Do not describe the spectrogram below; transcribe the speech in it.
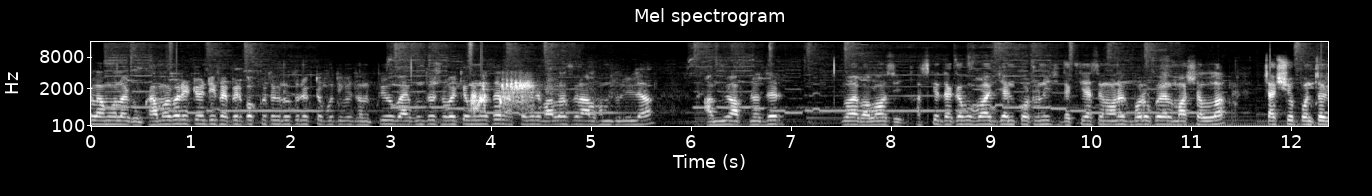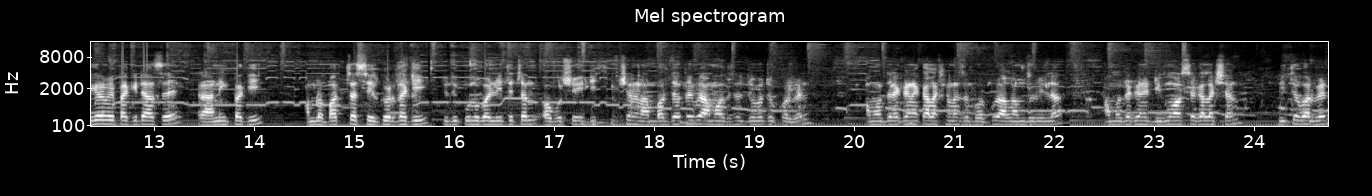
আসসালামু আলাইকুম। খামারবাড়ি টোয়েন্টি ফাইভের পক্ষ থেকে নতুন একটা প্রতিবেদন। প্রিয় ভাই, বন্ধুরা, সবাই কেমন আছেন? আশা করি ভালো আছেন, আলহামদুলিল্লাহ। আমিও আপনাদের দোয়ায় ভালো আছি। আজকে দেখাবো হোয়াইট জেন কটনিজ দেখতে আছেন অনেক বড় কোয়াল মার্শাল্লাহ চারশো পঞ্চাশ গ্রামের পাখিটা আছে রানিং পাখি। আমরা বাচ্চা সেল করে থাকি। যদি কোনো নিতে চান, অবশ্যই ডিসক্রিপশনে নাম্বার দেওয়া থাকবে, আমাদের সাথে যোগাযোগ করবেন। আমাদের এখানে কালেকশন আছে ভরপুর, আলহামদুলিল্লাহ। আমাদের এখানে ডিমও আছে কালেকশন নিতে পারবেন।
